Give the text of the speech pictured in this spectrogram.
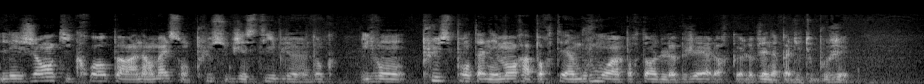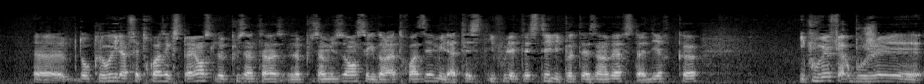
les gens qui croient au paranormal sont plus suggestibles, donc ils vont plus spontanément rapporter un mouvement important de l'objet alors que l'objet n'a pas du tout bougé. Euh, donc oui, il a fait trois expériences. Le plus, amusant, c'est que dans la troisième, il voulait tester l'hypothèse inverse, c'est-à-dire que il pouvait faire bouger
